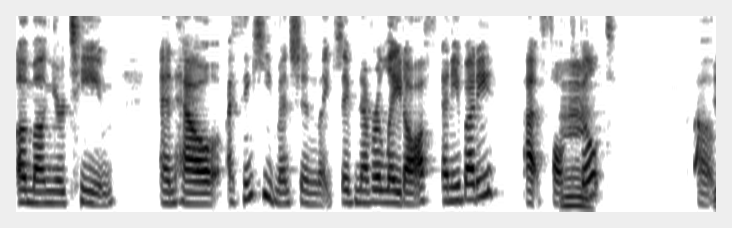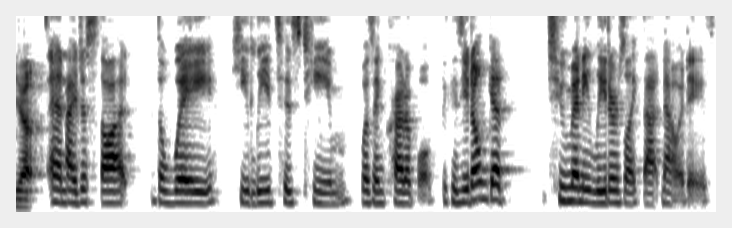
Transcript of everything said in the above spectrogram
among your team and how I think he mentioned like they've never laid off anybody at Falkbuilt. Mm. Um, yeah. And I just thought the way he leads his team was incredible because you don't get too many leaders like that nowadays.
